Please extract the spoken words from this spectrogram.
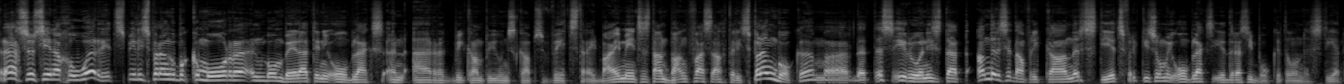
Reg soos jy nou gehoor het, speel die Springbokke môre in Bombela teen die All Blacks in 'n rugby kampioenskapswedstryd. Baie mense staan bankvas agter die Springbokke, maar dit is ironies dat ander Suid-Afrikaners steeds verkies om die All Blacks eerder as die Bokke te ondersteun.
